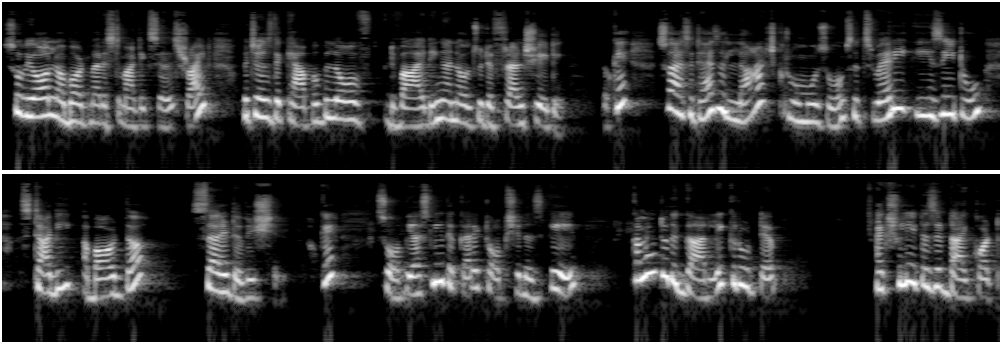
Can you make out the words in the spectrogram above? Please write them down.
So we all know about meristematic cells right? Which is the capable of dividing and also differentiating okay? So as it has a large chromosomes it's very easy to study about the cell division okay? So obviously the correct option is a. Coming to the garlic root tip actually it is a dicot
